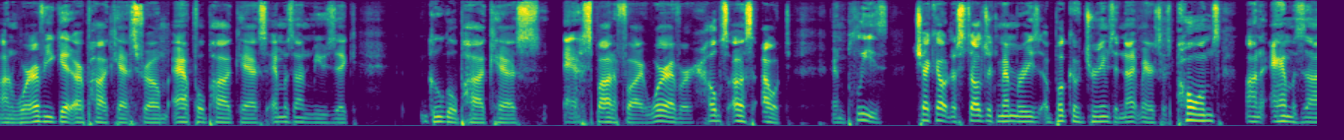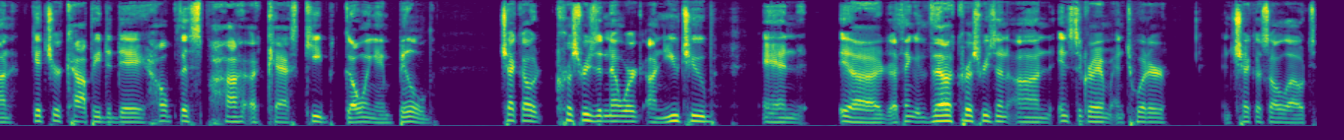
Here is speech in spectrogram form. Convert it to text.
on wherever you get our podcast from Apple Podcasts, Amazon Music, Google Podcasts, Spotify, wherever. Helps us out. And please check out Nostalgic Memories, A Book of Dreams and Nightmares as poems on Amazon. Get your copy today. Help this podcast keep going and build. Check out Chris Reason Network on YouTube and uh, I think the Chris Reason on Instagram and Twitter. And check us all out.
